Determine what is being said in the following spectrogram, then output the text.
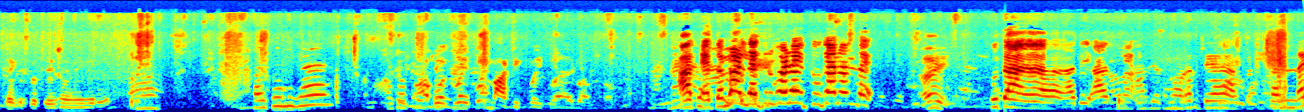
దగ్గరికి వచ్చేసాను మీరు అయిపోయిందిగా మాటికి వైపు ఆ పెద్ద వాళ్ళ దగ్గర కూడా ఎక్కువగానే ఉంది కుత- అది అది మొదటి అప్పటికన్నా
